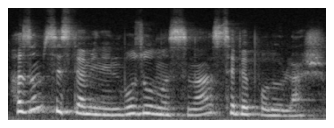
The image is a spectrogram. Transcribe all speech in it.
Hazım sisteminin bozulmasına sebep olurlar.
